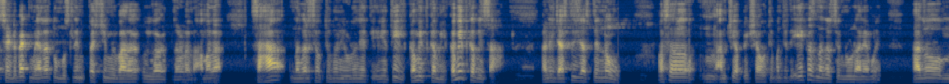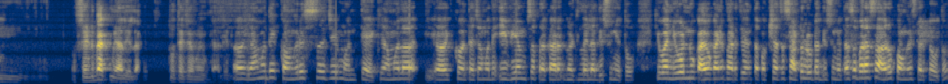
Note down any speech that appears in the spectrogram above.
सेटबॅक मिळाला तो मुस्लिम पश्चिम विभाग विभागात लढाला आम्हाला सहा नगरसेवक तिथून निवडून येतील येतील कमीत कमी कमीत कमी सहा आणि जास्तीत जास्त नऊ असं आमची अपेक्षा होती. पण तिथे एकच नगरसेवक निवडून आल्यामुळे हा जो सेटबॅक मिळालेला आहे तो त्याच्यामुळे मिळालेला यामध्ये काँग्रेस जे म्हणते की आम्हाला एक त्याच्यामध्ये ईव्हीएमचा प्रकार घडलेला दिसून येतो किंवा निवडणूक आयोग आणि भारतीय जनता पक्षाचं साठलोट दिसून येतं असं बराचसा आरोप काँग्रेसतर्फे होतो.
